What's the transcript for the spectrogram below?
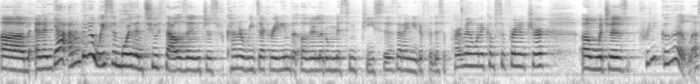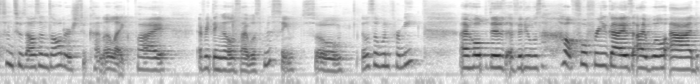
Um, and then yeah, I don't think I wasted more than 2000 just kind of redecorating the other little missing pieces that I needed for this apartment when it comes to furniture, um, which is pretty good, less than $2,000 to kind of like buy everything else I was missing. So it was a win for me. I hope this video was helpful for you guys. I will add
